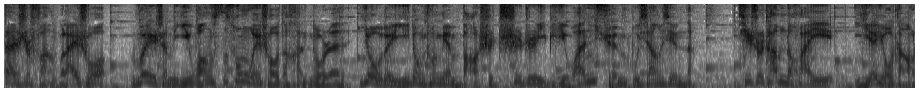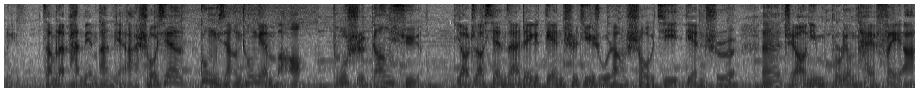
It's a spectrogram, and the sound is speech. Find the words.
但是反过来说，为什么以王思聪为首的很多人又对移动充电宝是嗤之以鼻，完全不相信呢？其实他们的怀疑也有道理。咱们来盘点盘点啊。首先，共享充电宝不是刚需。要知道，现在这个电池技术让手机电池，呃，只要您不用太费啊，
